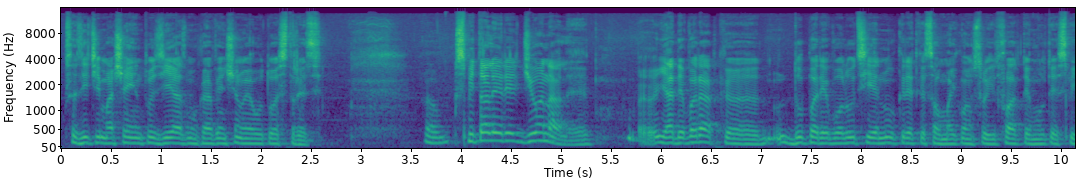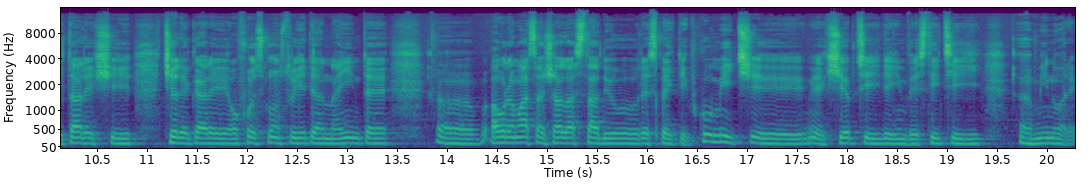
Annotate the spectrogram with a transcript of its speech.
să zicem așa, entuziasmul că avem și noi autostrăzi. Spitale regionale, E adevărat că după Revoluție nu cred că s-au mai construit foarte multe spitale și cele care au fost construite înainte uh, au rămas așa la stadiul respectiv, cu mici excepții de investiții uh, minore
